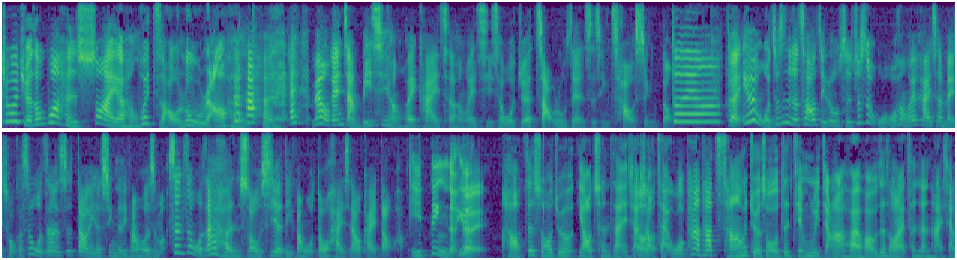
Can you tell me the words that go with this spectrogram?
就会觉得哇，很帅啊，很会找路，然后很很 哎、没有，我跟你讲，比起很会开车、很会骑车，我觉得找路这件事情超心动。对啊，对，因为我就是个超级路痴，就是我我很会开车没错，可是我真的是到一个新的地方或者什么，甚至我在很熟悉的地方，我都还是要开导航。一定的，因为。对，好，这时候就要称赞一下小蔡。我怕他常常会觉得说我在节目里讲他坏话，我这时候来称赞他一下。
